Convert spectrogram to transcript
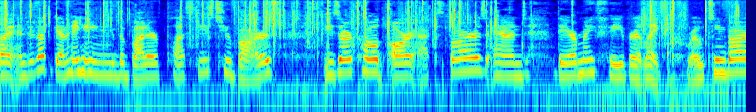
so i ended up getting the butter plus these two bars these are called rx bars and they are my favorite like protein bar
